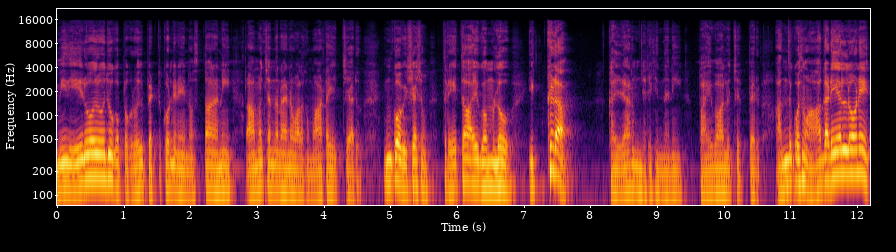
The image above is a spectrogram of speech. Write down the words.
మీరు ఏ రోజు రోజు ఒక రోజు పెట్టుకొని నేను వస్తానని రామచంద్ర నాయన వాళ్ళకి మాట ఇచ్చారు ఇంకో విశేషం త్రేతాయుగంలో ఇక్కడ కళ్యాణం జరిగిందని పైవాళ్ళు చెప్పారు. అందుకోసం ఆ గడియల్లోనే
